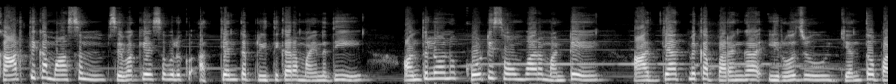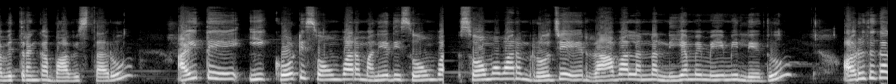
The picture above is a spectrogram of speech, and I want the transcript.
కార్తీక మాసం శివకేశవులకు అత్యంత ప్రీతికరమైనది. అందులోనూ కోటి సోమవారం అంటే ఆధ్యాత్మిక పరంగా ఈరోజు ఎంతో పవిత్రంగా భావిస్తారు. అయితే ఈ కోటి సోమవారం అనేది సోమవారం సోమవారం రోజే రావాలన్న నియమమేమీ లేదు. అరుదుగా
